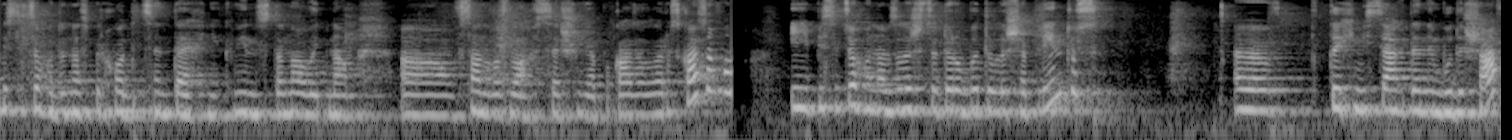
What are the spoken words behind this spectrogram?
після цього до нас приходить сантехнік, він встановить нам в санвузлах все, що я показувала, розказувала. І після цього нам залишиться доробити лише плінтус е, в тих місцях, де не буде шаф,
